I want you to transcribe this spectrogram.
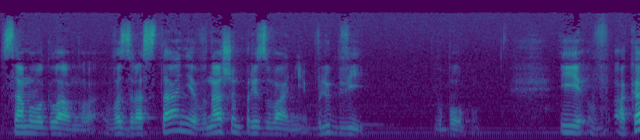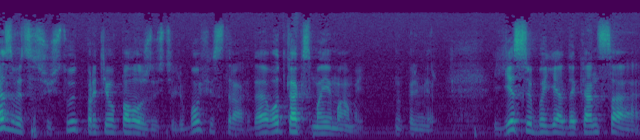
самого главного – возрастания в нашем призвании, в любви к Богу. И оказывается, существуют противоположности – любовь и страх. Да? Вот как с моей мамой, например. Если бы я до конца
